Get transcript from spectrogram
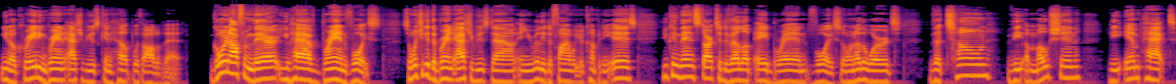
you know, creating brand attributes can help with all of that. Going off from there, you have brand voice. So once you get the brand attributes down and you really define what your company is, you can then start to develop a brand voice. So, in other words, the tone, the emotion, the impact,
